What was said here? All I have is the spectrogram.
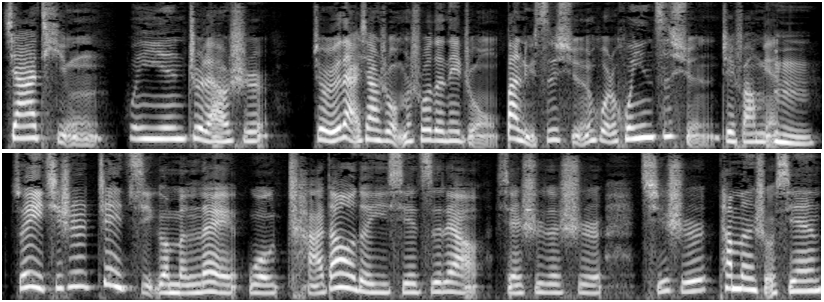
家庭婚姻治疗师，就是有点像是我们说的那种伴侣咨询或者婚姻咨询这方面。嗯所以其实这几个门类，我查到的一些资料显示的是，其实他们首先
